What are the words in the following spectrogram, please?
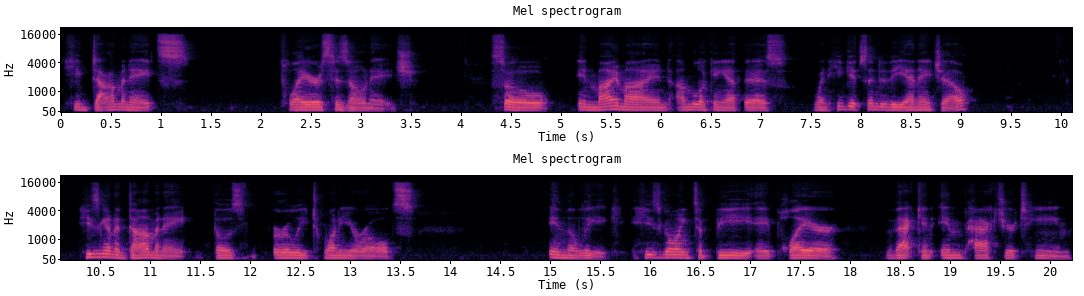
he dominates players his own age. So in my mind, I'm looking at this when he gets into the NHL he's going to dominate those early 20 year olds in the league. He's going to be a player that can impact your team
